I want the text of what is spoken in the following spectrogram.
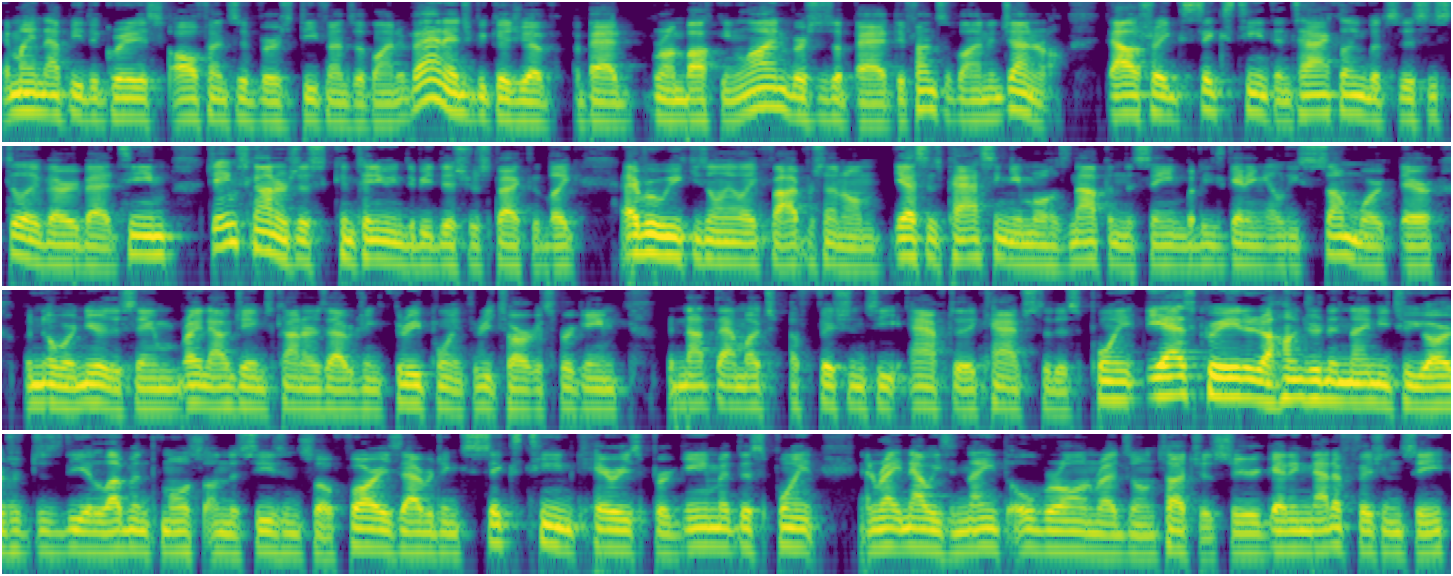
it might not be the greatest offensive versus defensive line advantage because you have a bad run blocking line versus a bad defensive line in general. Dallas ranks 16th in tackling, but this is still a very bad team. James Conner's just continuing to be disrespected. Like every week, he's only like 5% home. Yes, his passing game has not been the same, but he's getting at least some work there, but nowhere near the same. Right now, James Conner is averaging 3.3 targets per game, but not that much efficiency after the catch to this point. He has created 192 yards, which is the 11th most on the season so far. He's averaging 16 carries per game at this point, and right now he's ninth overall in red zone touches. So you're getting that efficiency.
